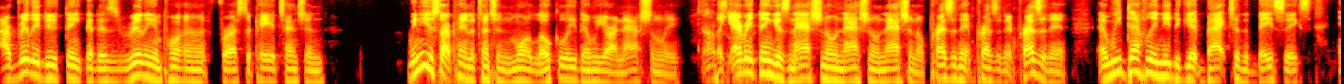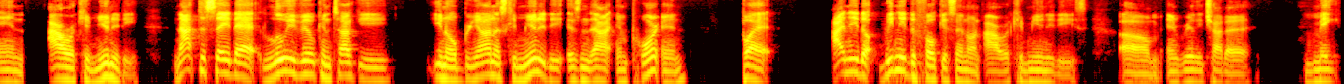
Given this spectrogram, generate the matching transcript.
I really do think that it's really important for us to pay attention. We need to start paying attention more locally than we are nationally like everything is national national national president president president and we definitely need to get back to the basics in our community not to say that louisville kentucky you know breonna's community is not important but i need to we need to focus in on our communities um, and really try to make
